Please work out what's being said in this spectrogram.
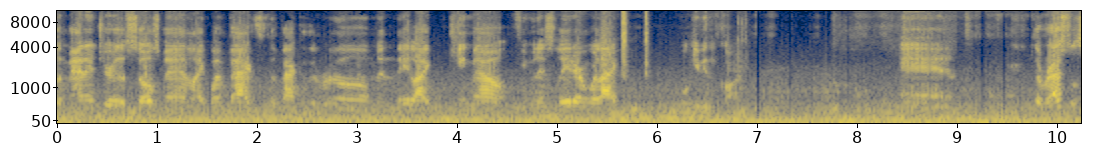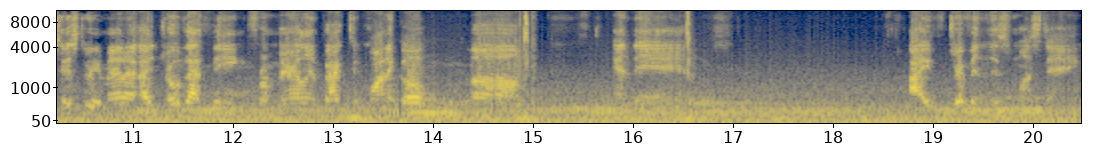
the manager, the salesman, like went back to the back of the room, and they like came out a few minutes later and were like, "We'll give you the car." And the rest was history, man. I, I drove that thing from Maryland back to Quantico, um, and then I've driven this Mustang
